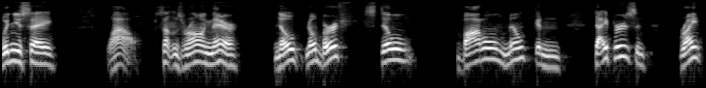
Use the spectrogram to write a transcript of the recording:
Wouldn't you say, Wow, something's wrong there? No, no birth, still bottle milk and diapers. And right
